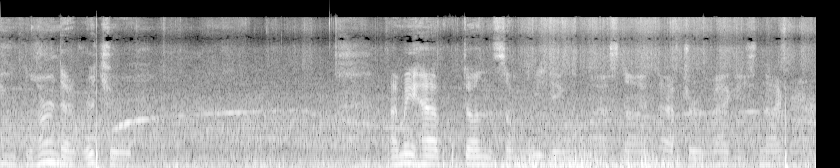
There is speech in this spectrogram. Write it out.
you learn that ritual. I may have done some reading last night after Maggie's nightmare.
